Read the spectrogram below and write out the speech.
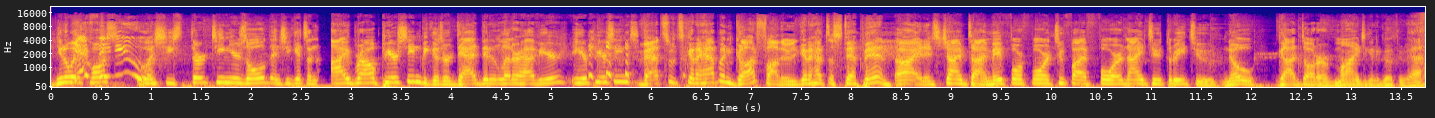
You know what Yes, it they costs do. when she's 13 years old and she gets an eyebrow piercing because her dad didn't let her have ear ear piercings? That's what's going to happen. Godfather, you're going to have to step in. All right, it's chime time. 844-254-9232. No goddaughter of mine's going to go through that.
